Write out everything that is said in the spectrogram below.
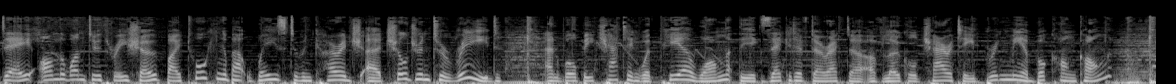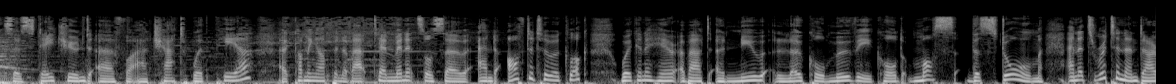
Day on the 123 show by talking about ways to encourage uh, children to read. And we'll be chatting with Pierre Wong, the executive director of local charity Bring Me a Book Hong Kong. So stay tuned uh, for our chat with Pierre uh, coming up in about 10 minutes or so. And after two o'clock, we're going to hear about a new local movie called Moss the Storm. And it's written and directed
